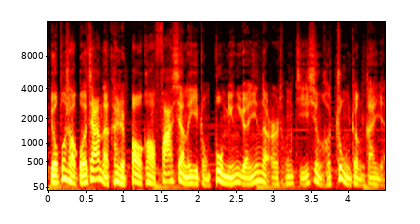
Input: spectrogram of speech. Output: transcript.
有不少国家呢开始报告发现了一种不明原因的儿童急性和重症肝炎。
